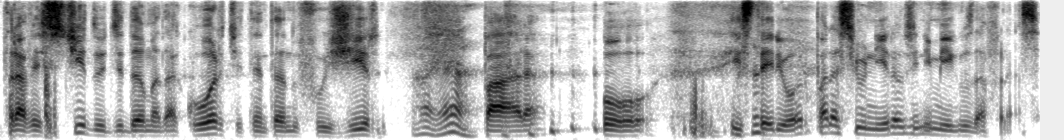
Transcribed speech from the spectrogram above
travestido de dama da corte, tentando fugir ah, é? para o exterior para se unir aos inimigos da França.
